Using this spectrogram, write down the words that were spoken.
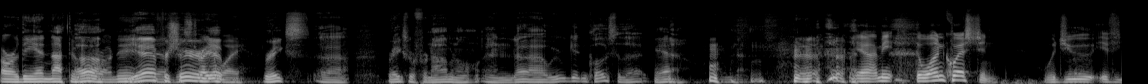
Or the end, not the, Uh, quarter, yeah, the- for the sure. Yeah, straightaway. brakes, uh, brakes were phenomenal, and uh, we were getting close to that. Yeah. yeah, I mean, the one question: Would you if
